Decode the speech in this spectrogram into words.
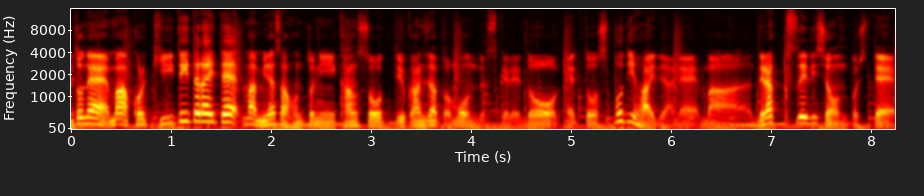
っとね、まあこれ聞いていただいて、まあ皆さん本当に感想っていう感じだと思うんですけれど、えっと、Spotify ではね、まあデラックスエディションとして、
